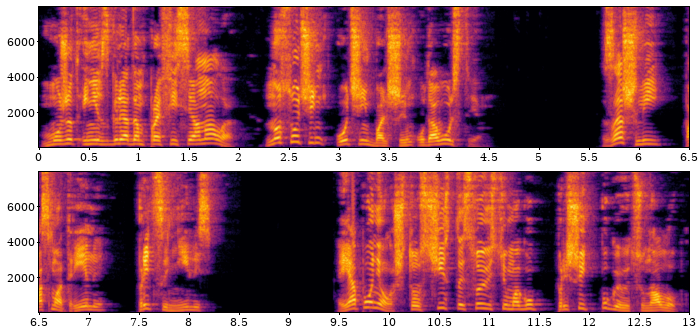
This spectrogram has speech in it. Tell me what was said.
Может и не взглядом профессионала, но с очень-очень большим удовольствием. Зашли, посмотрели, приценились. Я понял, что с чистой совестью могу пришить пуговицу на лоб.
